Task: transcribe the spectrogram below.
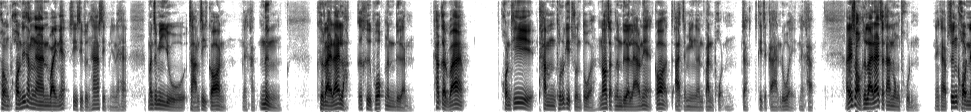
ของคนที่ทำงานวัยเนี้ยสี่สิบถึงห้าสิบเนี่ยนะฮะมันจะมีอยู่สามสี่ก้อนนะครับหนึ่งคือรายได้หลักก็คือพวกเงินเดือน ถ้าเกิดว่าคนที่ทำธุรกิจส่วนตัว นอกจากเงินเดือนแล้วเนี่ยก็อาจจะมีเงินปันผล จากกิจการด้วยนะครับ อันที่สองคือรายได้จากการลงทุนนะครับ ซึ่งคนใน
